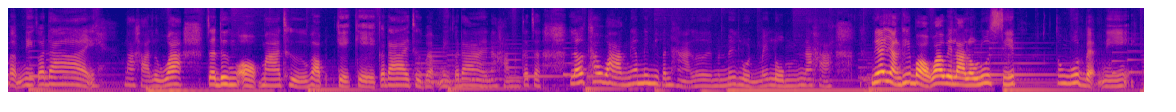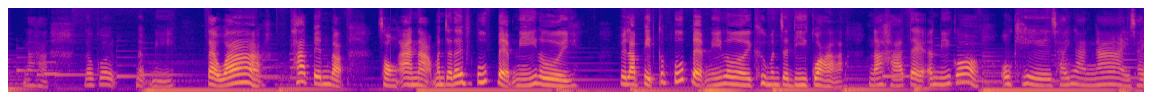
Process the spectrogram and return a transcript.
แบบนี้ก็ได้ นะคะ หรือว่าจะดึงออกมาถือแบบเก๋ๆก็ได้ ถือแบบนี้ก็ได้นะคะ มันก็จะแล้วถ้าวางเนี่ยไม่มีปัญหาเลย มันไม่หล่นไม่ล้มนะคะ เนี่ยอย่างที่บอกว่าเวลาเรารูดซิปต้องรูดแบบนี้นะคะ แล้วก็แบบนี้ แต่ว่าถ้าเป็นแบบสองอันอะมันจะได้ปุ๊บแบบนี้เลย เวลาปิดก็ปุ๊บแบบนี้เลย คือมันจะดีกว่านะคะ แต่อันนี้ก็โอเคใช้งานง่ายใช้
